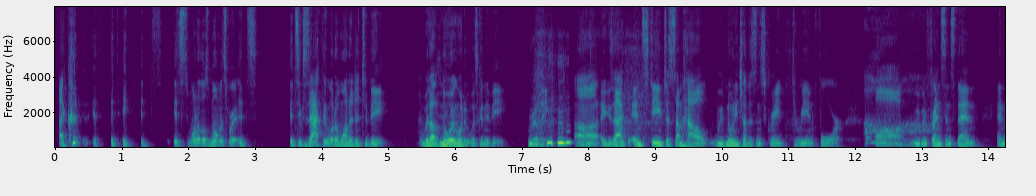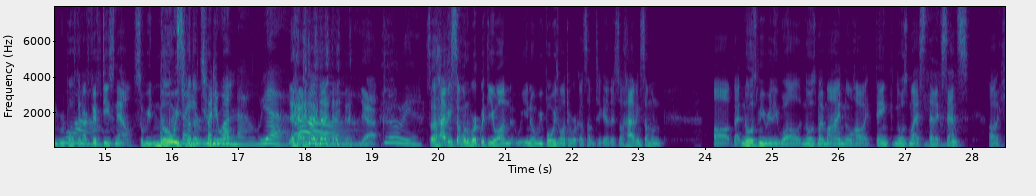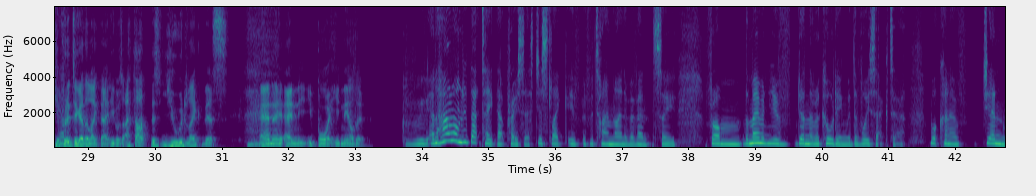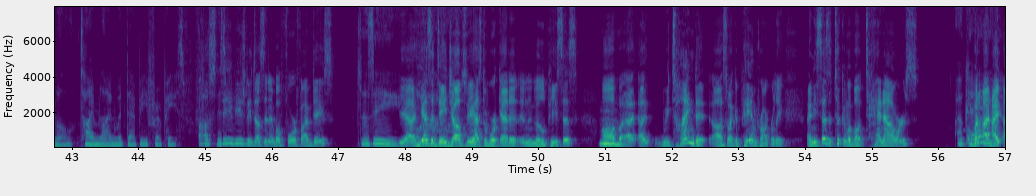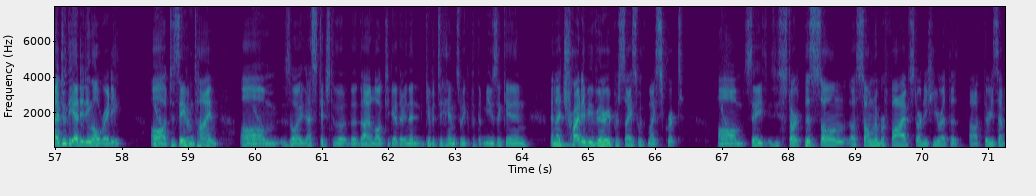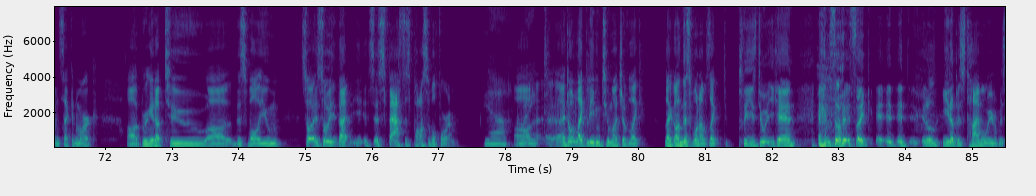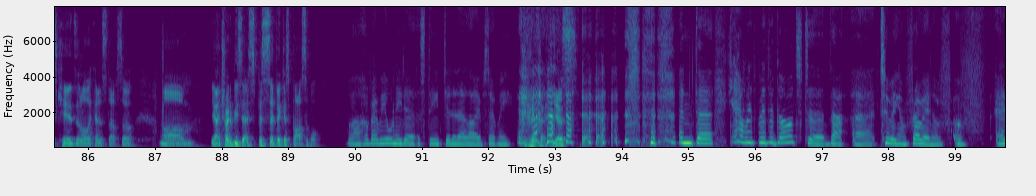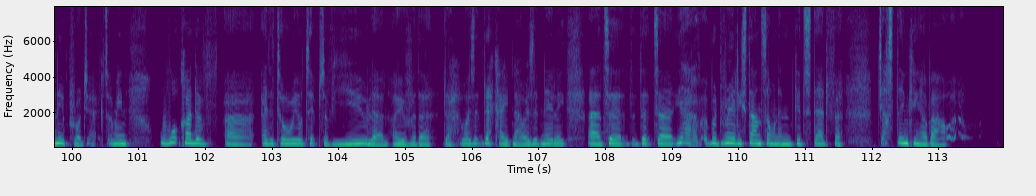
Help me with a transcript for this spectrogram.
I could. It, it, it it's it's one of those moments where it's it's exactly what I wanted it to be, without knowing what it was going to be. Really, uh, exactly. And Steve just somehow we've known each other since grade three and four. Uh, we've been friends since then, and we're both in our fifties now, so we know each other you're really 21 well. now. Yeah. Yeah. Ah, Yeah. Glorious. So having someone work with you on, you know, we've always wanted to work on something together. So having someone uh, that knows me really well, knows my mind, know how I think, knows my aesthetic sense, uh, he Yeah. put it together like that. He goes, "I thought this you would like this," and and he, boy, he nailed it. Groovy. And how long did that take, that process? Just like if, if a timeline of events. So from the moment you've done the recording with the voice actor, what kind of general timeline would there be for a piece? For Uh, this Steve usually does it in about four or five days. Does he? Yeah, he has a day job, so he has to work at it in little pieces. Uh, but I, I, we timed it uh, so I could pay him properly, and he says it took him about ten hours. Okay. But I, I, I do the editing already uh, Yeah. to save him time. Um, So I, I stitched the, the dialogue together and then give it to him so he could put the music in. And I try to be very precise with my script. Mm-hmm. Yeah. Um, say you start this song, uh, song number five, started here at the uh, 37 second mark. Uh, Mm-hmm. bring it up to uh, this volume. So so that it's as fast as possible for him. yeah, Uh, great. I, I don't like leaving too much of like like on this one. I was like, please do what you can, and so it's like it, it it'll eat up his time away from his kids and all that kind of stuff. So um, yeah, I try to be as specific as possible. Well, hooray, we all need a, a Steve Jill in our lives, don't we? yes. and uh, yeah, with with regards to that uh, toing and froing of of any project, I mean, what kind of uh, editorial tips have you learned over the de- well, is it decade now? Is it nearly uh, to that? Uh, yeah, would really stand someone in good stead for just thinking about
